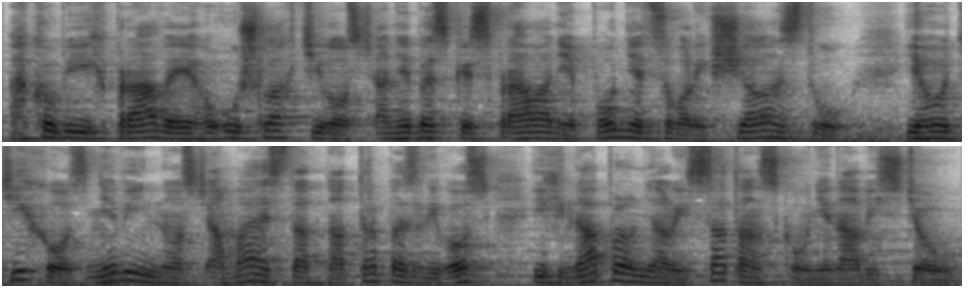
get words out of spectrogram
Ako by ich práve jeho ušlachtilosť a nebeské správanie podnecovali k šialenstvu, jeho tichosť, nevinnosť a majestátna trpezlivosť ich naplňali satanskou nenávisťou.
